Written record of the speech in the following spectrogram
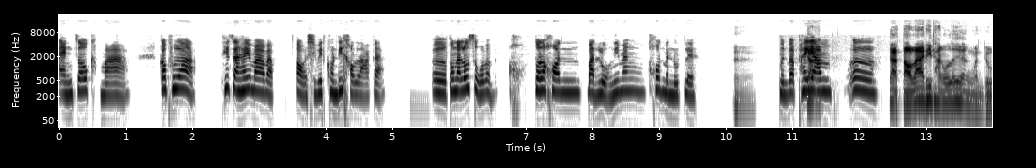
แองเจิลกลับมา ก็เพื่อที่จะให้มาแบบต่อชีวิตคนที่เขารักอะ เออ ตรงนั้นรู้สึกว่าแบบโอ้ตัวละครบัตรหลวงนี่แม่งโคตรมนุษย์เลย เออ เหมือนแบบพยายาม เออ จากตอนแรกที่ทั้งเรื่องมันดู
